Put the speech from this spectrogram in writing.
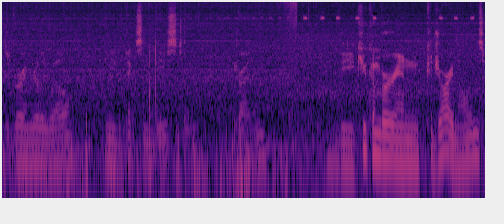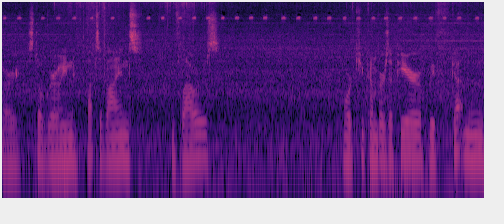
It's growing really well. You need to pick some of these to dry them. The cucumber and Kajari melons are still growing. Lots of vines and flowers. More cucumbers up here. We've gotten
